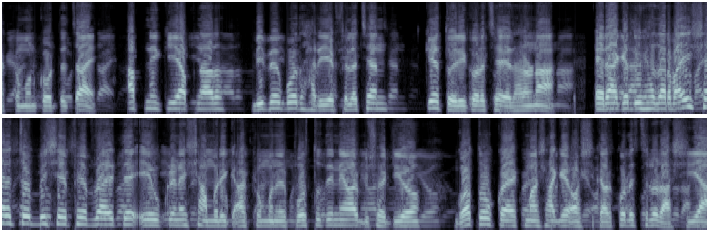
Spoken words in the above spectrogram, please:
আক্রমণ করতে চায়। আপনি কি আপনার বিবেকবোধ হারিয়ে ফেলেছেন? কে তৈরি করেছে এ ধারণা? এর আগে দুই সালের চব্বিশে ফেব্রুয়ারিতে ইউক্রেনের সামরিক আক্রমণের প্রস্তুতি নেওয়ার বিষয়টিও গত কয়েক মাস আগে অস্বীকার করেছিল রাশিয়া।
